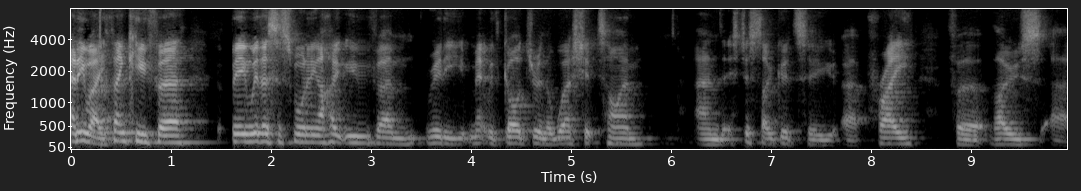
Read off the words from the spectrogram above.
Anyway, thank you for being with us this morning. I hope you've um, really met with God during the worship time. And it's just so good to uh, pray for those uh,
